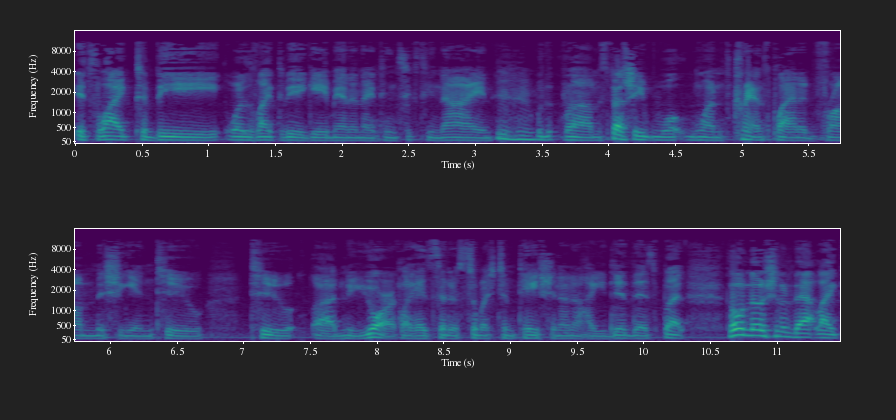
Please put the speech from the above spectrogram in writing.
it's like to be what it's like to be a gay man in 1969, Mm-hmm. with, um, especially one transplanted from Michigan to to uh, New York. Like I said, there's so much temptation. I know how you did this, but the whole notion of that, like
